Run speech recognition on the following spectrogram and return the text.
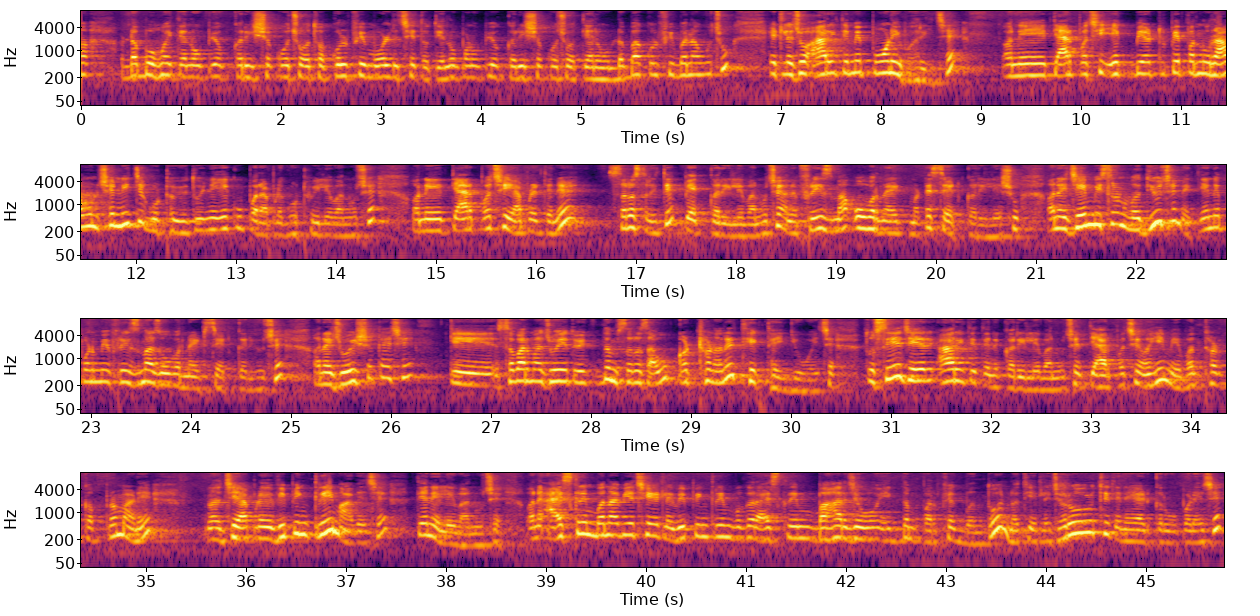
ડબ્બો હોય તેનો ઉપયોગ કરી શકો છો અથવા કુલ્ફી મોલ્ડ છે તો તેનો પણ ઉપયોગ કરી શકો છો. અત્યારે હું ડબ્બા કુલ્ફી બનાવું છું. એટલે જો આ રીતે મેં પોણી ભરી છે અને ત્યાર પછી એક બેટર પેપરનું રાઉન્ડ છે નીચે ગોઠવ્યું હતું, એને એક ઉપર આપણે ગોઠવી લેવાનું છે. અને ત્યાર પછી આપણે તેને સરસ રીતે પેક કરી લેવાનું છે અને ફ્રીઝમાં ઓવરનાઇટ માટે સેટ કરી લેશું. અને જે મિશ્રણ વધ્યું છે ને, તેને પણ મેં ફ્રીઝમાં જ ઓવરનાઇટ સેટ કર્યું છે. અને જોઈ શકાય છે કે સવારમાં જોઈએ તો એકદમ સરસ આવું કઠણ અને થીક થઈ ગયું હોય છે. તો સેજ આ રીતે તેને કરી લેવાનું છે. ત્યાર પછી અહીં મેં વન કપ પ્રમાણે જે આપણે વિપિંગ ક્રીમ આવે છે, તેને લેવાનું છે. અને આઈસ્ક્રીમ બનાવીએ છીએ એટલે વિપિંગ ક્રીમ વગર આઈસ્ક્રીમ બહાર જેવો એકદમ પરફેક્ટ બનતો નથી. એટલે જરૂરથી તેને એડ કરવું પડે છે.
